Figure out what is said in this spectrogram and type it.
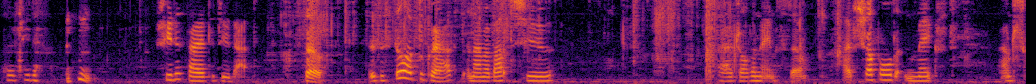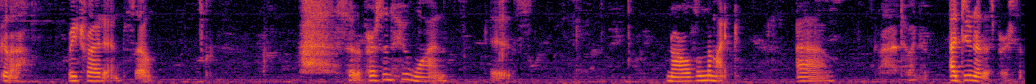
So she she decided to do that. So this is still up for grabs and I'm about to uh, draw the names. So I've shuffled and mixed. I'm just gonna reach right in. So so the person who won is Gnarls on the mic. Um, do I know? I do know this person,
